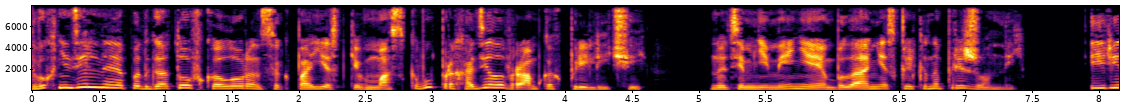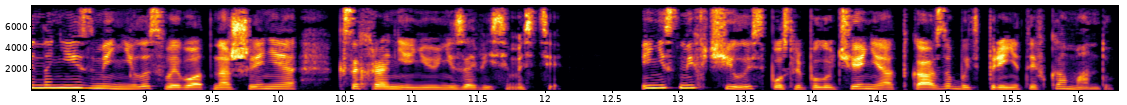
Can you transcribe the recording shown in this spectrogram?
Двухнедельная подготовка Лоренса к поездке в Москву проходила в рамках приличий, но тем не менее была несколько напряженной. Ирина не изменила своего отношения к сохранению независимости и не смягчилась после получения отказа быть принятой в команду.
